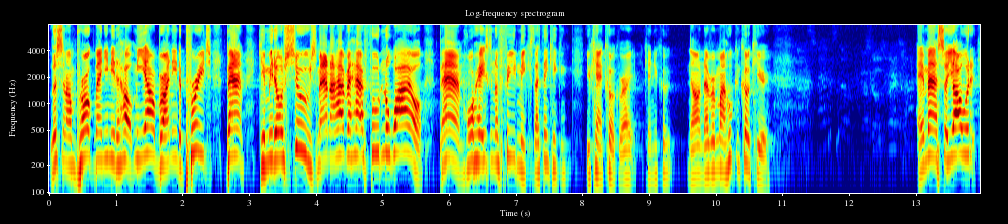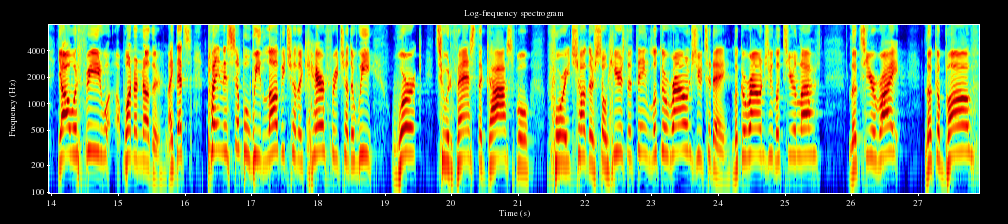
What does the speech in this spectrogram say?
listen, I'm broke, man. You need to help me out, bro. I need to preach. Bam, give me those shoes, man. I haven't had food in a while. Bam, Jorge's gonna feed me because I think you can. You can't cook, right? Can you cook? No, never mind. Who can cook here? Amen. So y'all would y'all would feed one another. Like that's plain and simple. We love each other, care for each other. We work to advance the gospel for each other. So here's the thing. Look around you today. Look around you. Look to your left. Look to your right, look above,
